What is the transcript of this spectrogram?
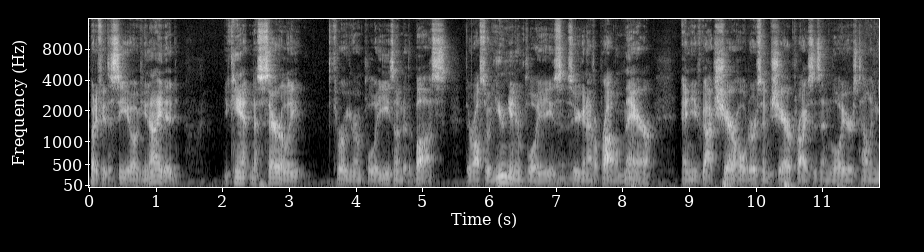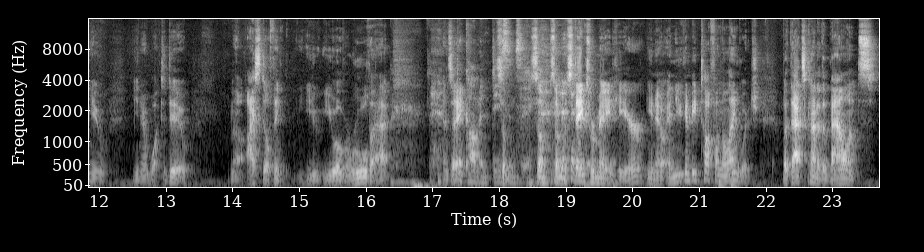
but if you're the CEO of United, you can't necessarily throw your employees under the bus. They're also union employees, mm-hmm. so you're going to have a problem there. And you've got shareholders and share prices and lawyers telling you, you know, what to do. No, I still think you you overrule that and say common decency. Some, some some mistakes were made here, you know, and you can be tough on the language, but that's kind of the balance,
